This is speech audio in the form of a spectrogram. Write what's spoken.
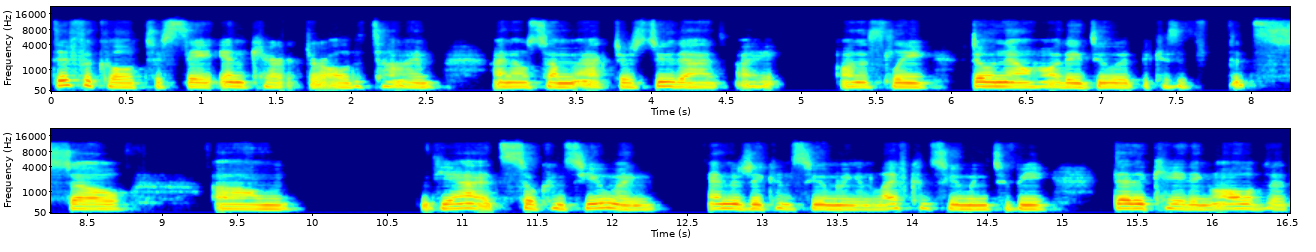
difficult to stay in character all the time. I know some actors do that. I honestly don't know how they do it because it's, it's so, um, yeah, it's so consuming, energy consuming, and life consuming to be dedicating all of the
